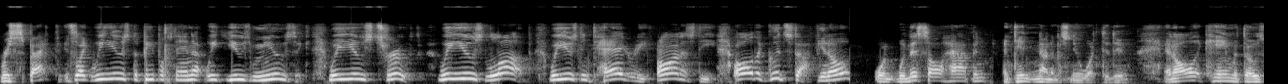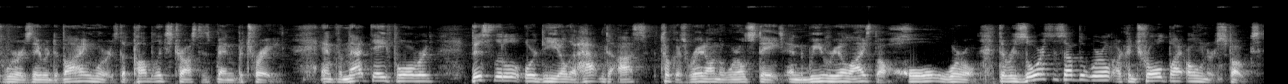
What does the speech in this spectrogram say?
respect. It's like we use the people stand up. We use music. We use truth. We use love. We used integrity, honesty, all the good stuff, you know? When, when this all happened, and didn't none of us knew what to do. And all that came with those words, they were divine words. The public's trust has been betrayed. And from that day forward, this little ordeal that happened to us took us right on the world stage. And we realized the whole world. The resources of the world are controlled by owners, folks.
